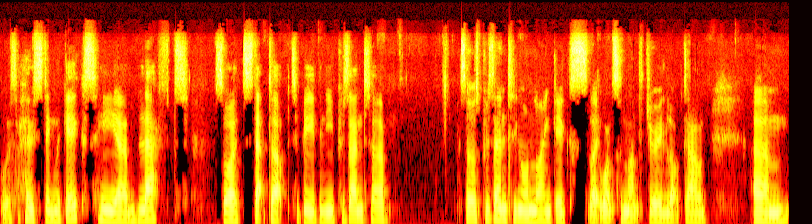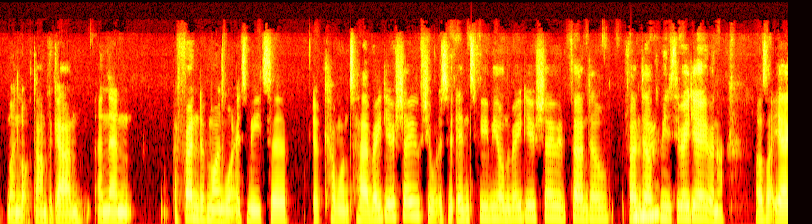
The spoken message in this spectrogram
was hosting the gigs, he um, left, so I stepped up to be the new presenter. So I was presenting online gigs like once a month during lockdown, um, when lockdown began, and then a friend of mine wanted me to uh, come on to her radio show. She wanted to interview me on the radio show in Ferndale, Ferndale mm-hmm. Community Radio, and I, I was like, yeah,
